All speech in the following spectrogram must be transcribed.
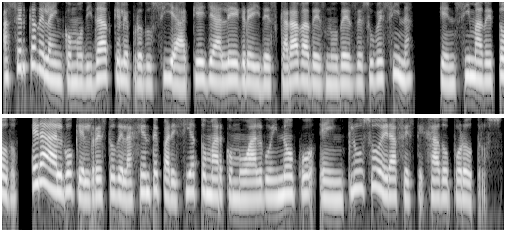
acerca de la incomodidad que le producía aquella alegre y descarada desnudez de su vecina, que encima de todo, era algo que el resto de la gente parecía tomar como algo inocuo e incluso era festejado por otros.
